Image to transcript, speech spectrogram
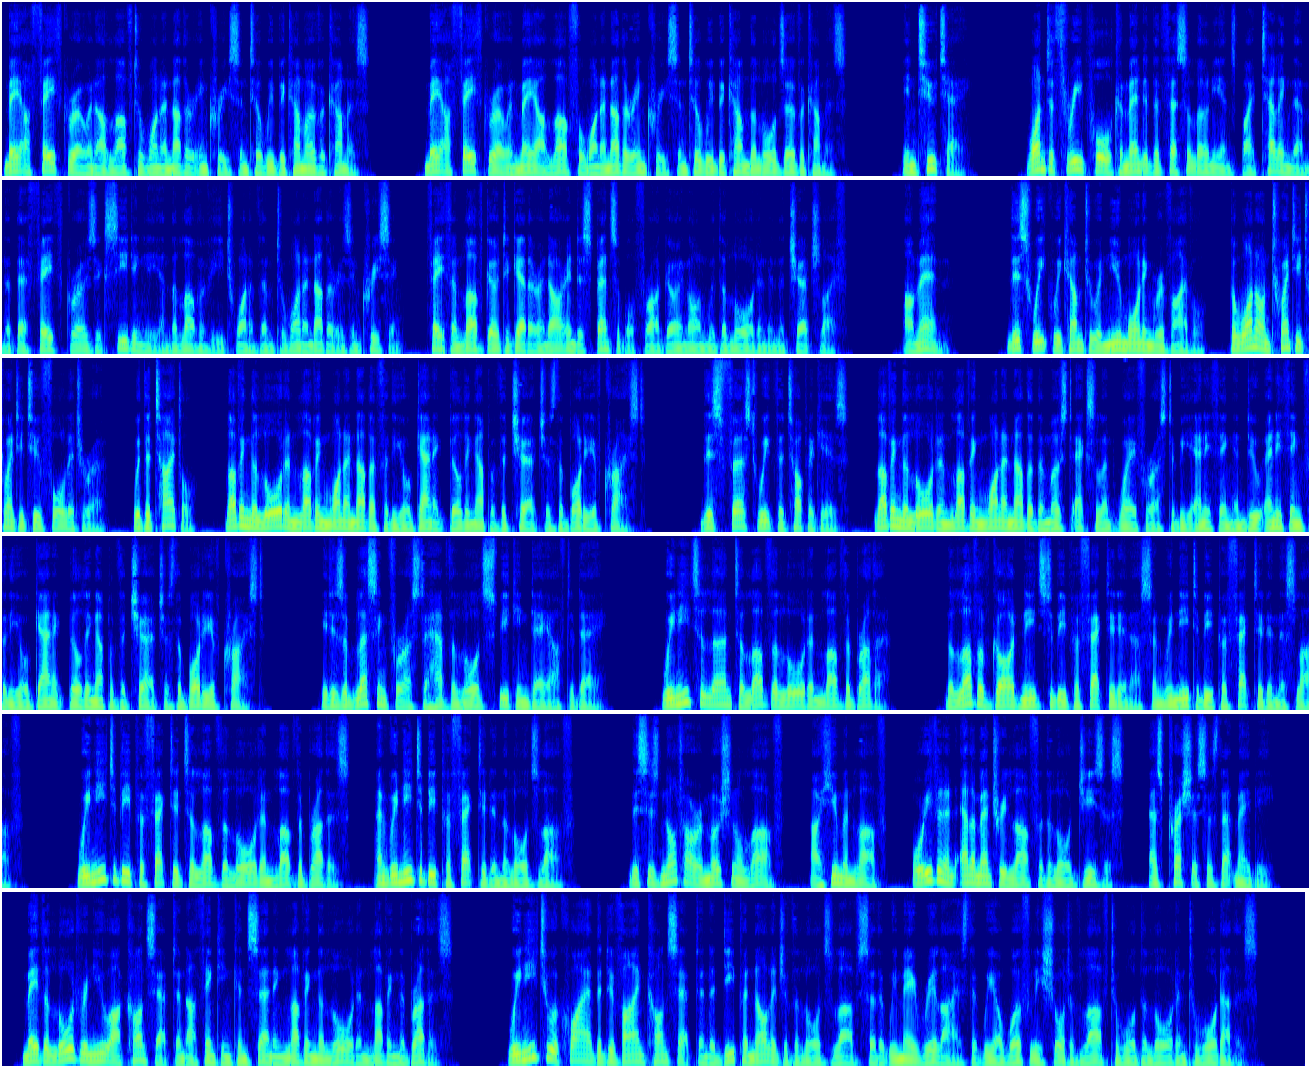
May our faith grow and our love to one another increase until we become overcomers. May our faith grow and may our love for one another increase until we become the Lord's overcomers. In 2 Te 1 to 3 Paul commended the Thessalonians by telling them that their faith grows exceedingly and the love of each one of them to one another is increasing. Faith and love go together and are indispensable for our going on with the Lord and in the church life. Amen. This week we come to a new morning revival, the one on 2022 Fall Itero, with the title, Loving the Lord and Loving One Another for the Organic Building Up of the Church as the Body of Christ. This first week the topic is, Loving the Lord and loving one another the most excellent way for us to be anything and do anything for the organic building up of the church as the body of Christ. It is a blessing for us to have the Lord speaking day after day. We need to learn to love the Lord and love the brother. The love of God needs to be perfected in us, and we need to be perfected in this love. We need to be perfected to love the Lord and love the brothers, and we need to be perfected in the Lord's love. This is not our emotional love, our human love, or even an elementary love for the Lord Jesus, as precious as that may be. May the Lord renew our concept and our thinking concerning loving the Lord and loving the brothers. We need to acquire the divine concept and a deeper knowledge of the Lord's love so that we may realize that we are woefully short of love toward the Lord and toward others.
